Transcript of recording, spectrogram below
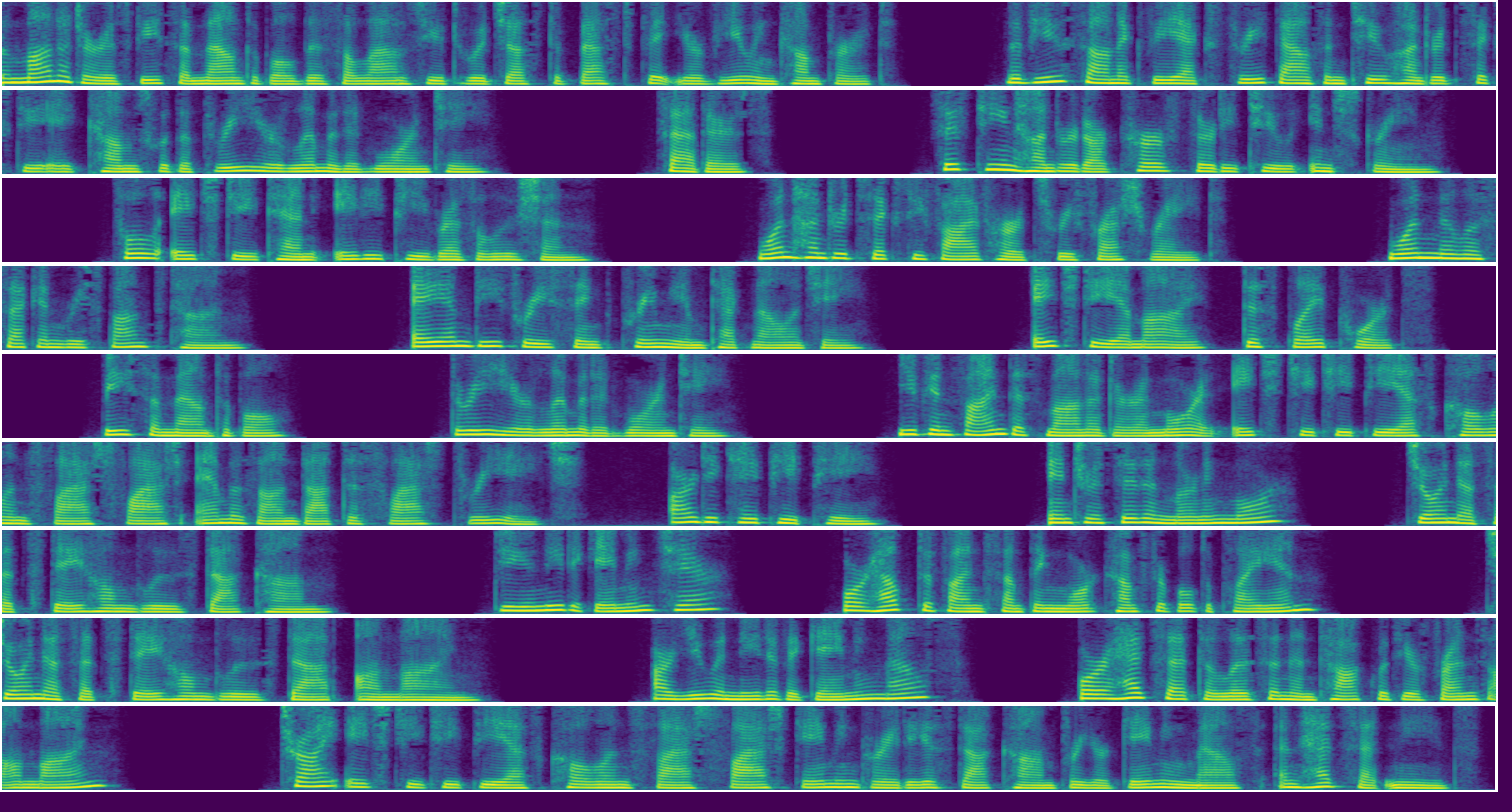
The monitor is VESA mountable, this allows you to adjust to best fit your viewing comfort. The ViewSonic VX3268 comes with a 3 year limited warranty. Feathers 1500R curved 32 inch screen. Full HD 1080p resolution. 165 Hz refresh rate. 1 millisecond response time. AMD FreeSync Premium technology. HDMI, display ports. VESA mountable. 3 year limited warranty. You can find this monitor and more at https colon slash slash amazon.de slash 3h. RDKPP. Interested in learning more? Join us at stayhomeblues.com. Do you need a gaming chair? Or help to find something more comfortable to play in? Join us at stayhomeblues.online. Are you in need of a gaming mouse? Or a headset to listen and talk with your friends online? Try https colon slash slash for your gaming mouse and headset needs.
